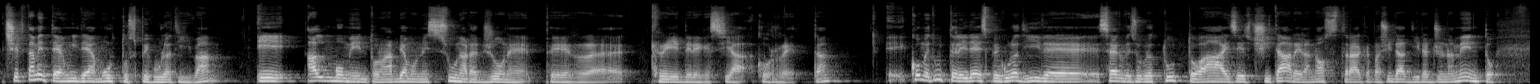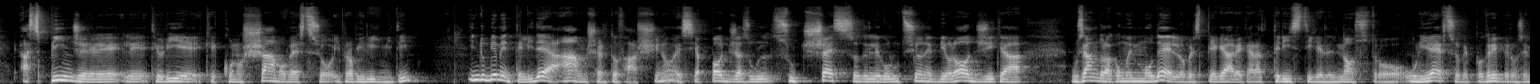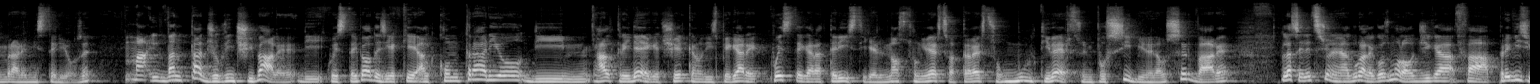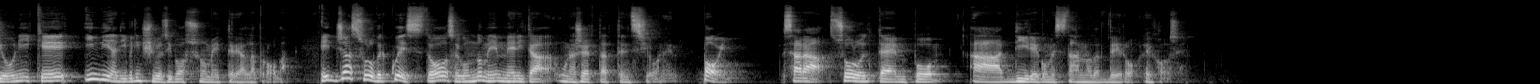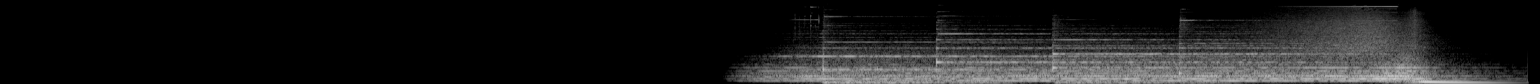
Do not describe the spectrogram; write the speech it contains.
Certamente è un'idea molto speculativa e al momento non abbiamo nessuna ragione per eh, credere che sia corretta. E come tutte le idee speculative serve soprattutto a esercitare la nostra capacità di ragionamento, a spingere le, le teorie che conosciamo verso i propri limiti Indubbiamente l'idea ha un certo fascino e si appoggia sul successo dell'evoluzione biologica usandola come modello per spiegare caratteristiche del nostro universo che potrebbero sembrare misteriose, ma il vantaggio principale di questa ipotesi è che al contrario di altre idee che cercano di spiegare queste caratteristiche del nostro universo attraverso un multiverso impossibile da osservare, la selezione naturale cosmologica fa previsioni che in linea di principio si possono mettere alla prova. E già solo per questo, secondo me, merita una certa attenzione. Poi sarà solo il tempo a dire come stanno davvero le cose.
